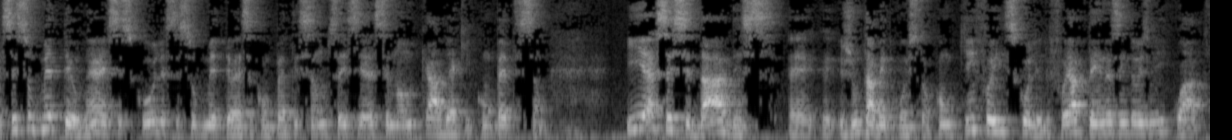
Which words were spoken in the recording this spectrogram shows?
se submeteu, né, essa escolha, se submeteu a essa competição, não sei se esse nome cabe aqui, competição. E essas cidades, é, juntamente com Estocolmo, quem foi escolhido foi Atenas em 2004.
